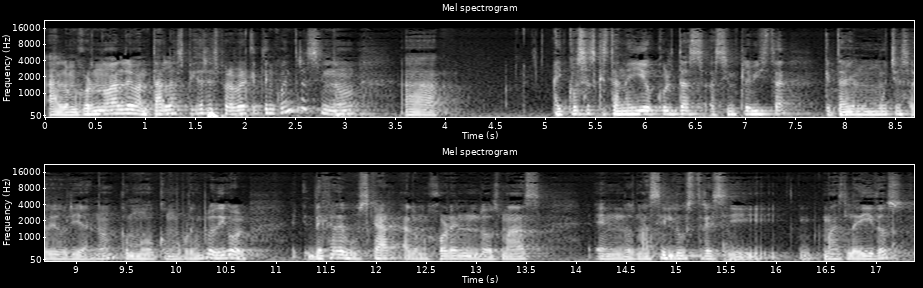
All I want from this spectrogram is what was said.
a lo mejor no a levantar las piedras para ver qué te encuentras, sino a... Hay cosas que están ahí ocultas a simple vista que traen mucha sabiduría, ¿no? Como, como por ejemplo digo, deja de buscar a lo mejor en los más en los más ilustres y más leídos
